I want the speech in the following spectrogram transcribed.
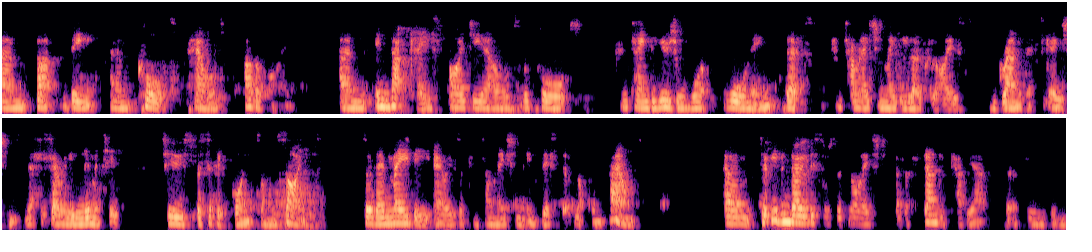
Um, but the um, court held otherwise. And in that case, IGL's report contained the usual wa warning that contamination may be localised and ground investigations necessarily limited to specific points on the site. So there may be areas of contamination that exist that have not been found. Um, so even though this was acknowledged as a standard caveat that appears in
